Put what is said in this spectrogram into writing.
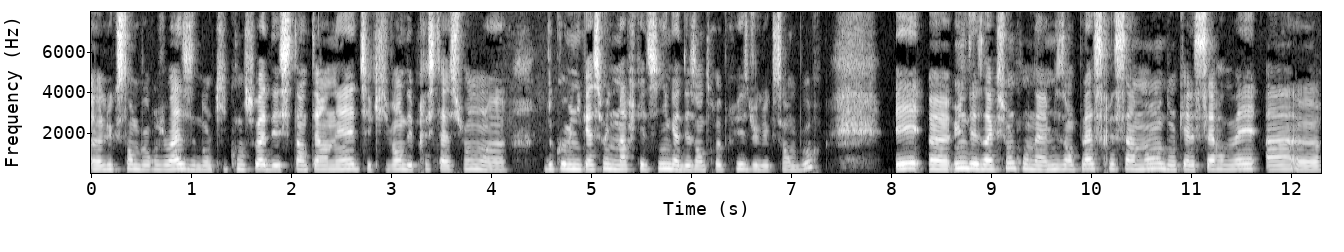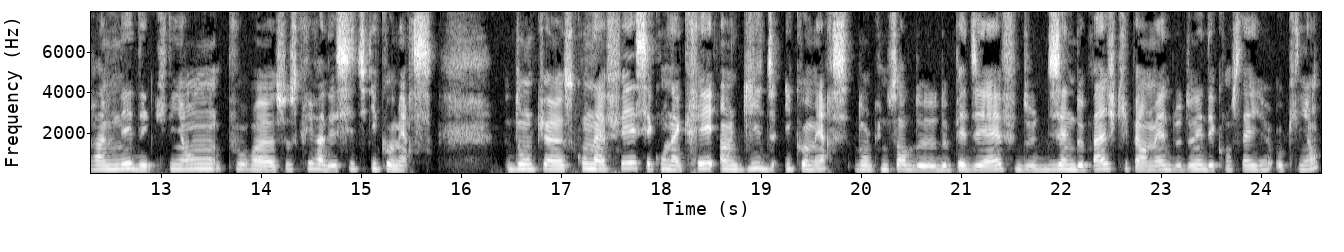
luxembourgeoise, donc qui conçoit des sites internet et qui vend des prestations de communication et de marketing à des entreprises du Luxembourg. Et une des actions qu'on a mises en place récemment, donc elle servait à ramener des clients pour souscrire à des sites e-commerce. Donc, ce qu'on a fait, c'est qu'on a créé un guide e-commerce, donc une sorte de, PDF de dizaines de pages qui permettent de donner des conseils aux clients.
